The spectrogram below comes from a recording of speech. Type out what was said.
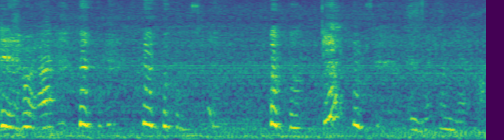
ไม่ใช่ไหมถึงไม่คนเดียวค่ะ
